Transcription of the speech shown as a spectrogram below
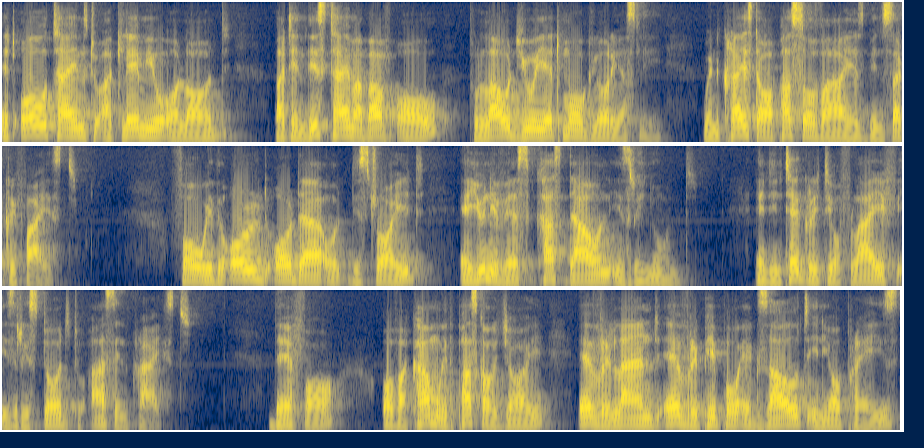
at all times to acclaim you, O Lord, but in this time above all, to laud you yet more gloriously, when Christ our Passover has been sacrificed. For with the old order destroyed, a universe cast down is renewed, and integrity of life is restored to us in Christ. Therefore, overcome with paschal joy, every land, every people exult in your praise,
